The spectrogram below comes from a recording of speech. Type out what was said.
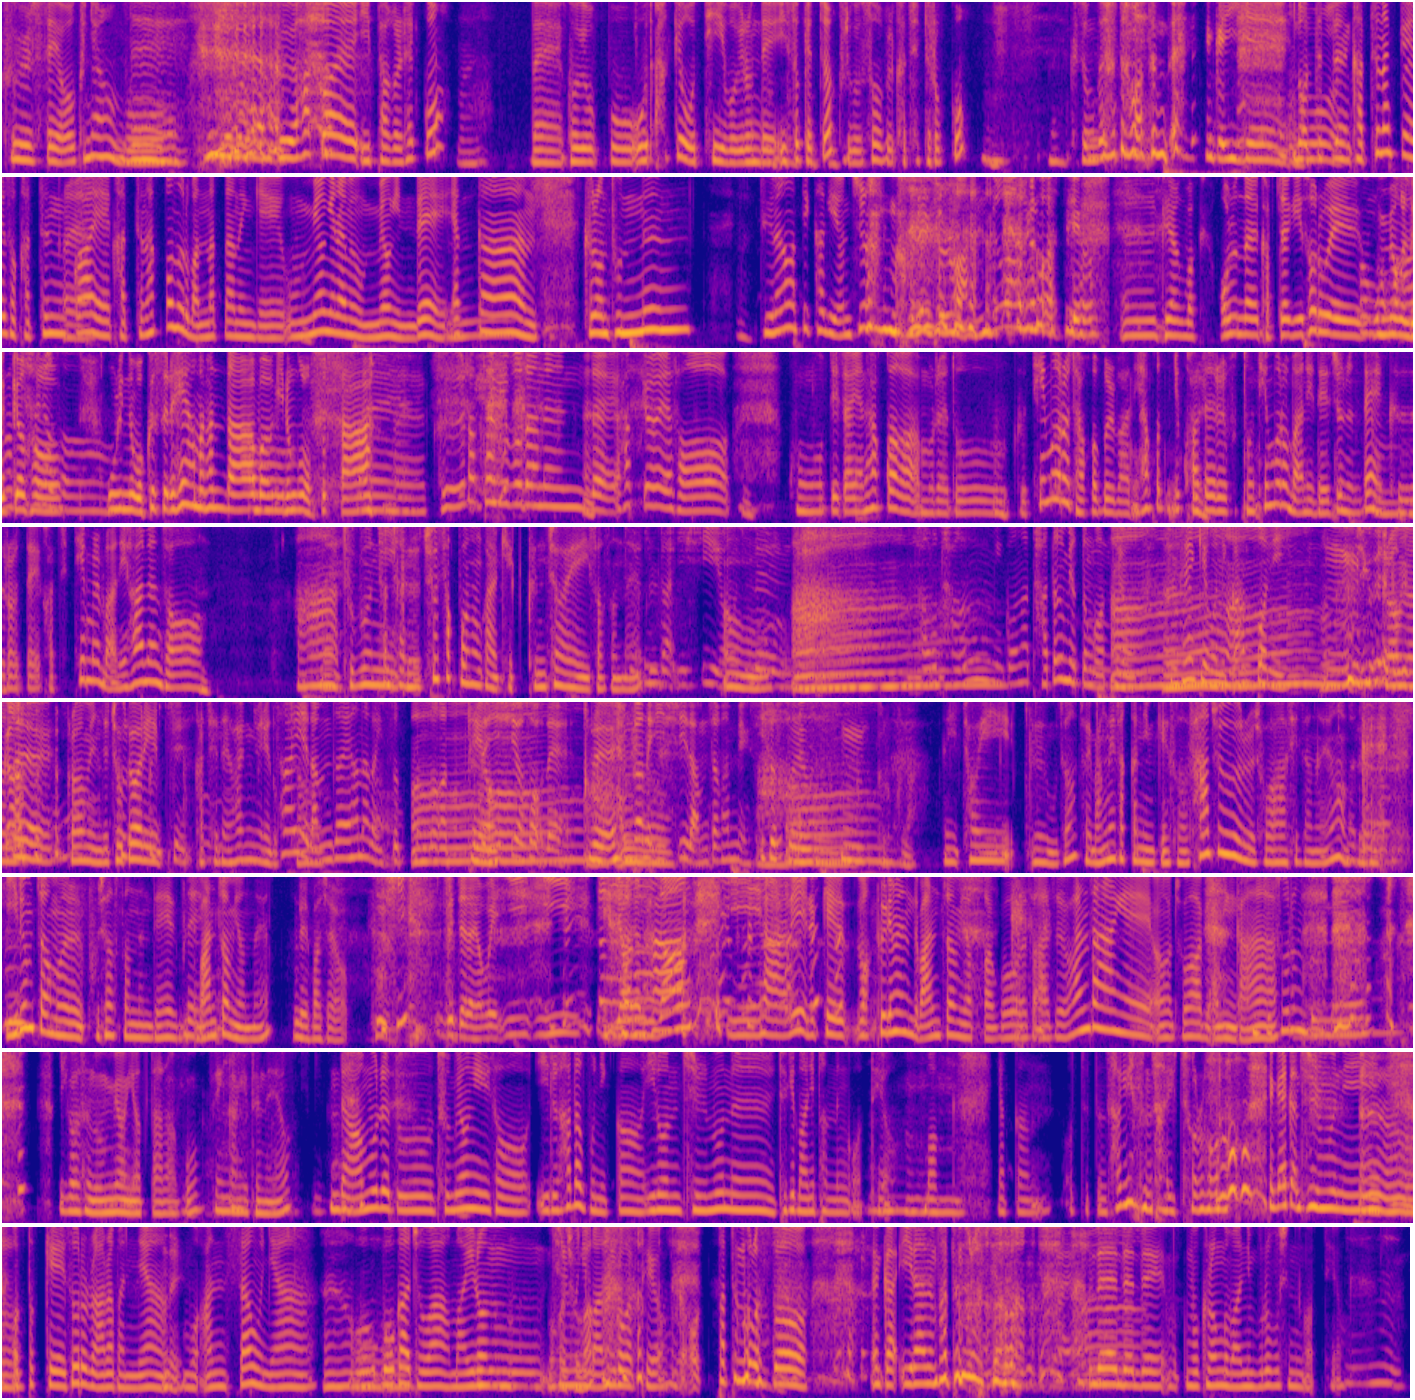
글쎄요, 그냥 뭐. 네. 그 학과에 입학을 했고, 네, 거기 뭐 오- 학교 OT 뭐 이런 데 있었겠죠? 그리고 수업을 같이 들었고, 네, 그 정도였던 것 같은데. 그러니까 이게 어쨌든 같은 학교에서 같은 네. 과에 같은 학번으로 만났다는 게 운명이라면 운명인데 약간 그런 돋는 드라마틱하게 연출하는 거를 별로 안 좋아하는 것 같아요. 음, 그냥 막 어느 날 갑자기 서로의 어, 뭐 운명을 느껴서 알아차려서. 우리는 워크스를 해야만 한다. 어. 막 이런 건 없었다. 네. 네, 그렇다기보다는 네, 학교에서 공업 디자인 학과가 아무래도 음. 그 팀으로 작업을 많이 하거든요. 과제를 보통 팀으로 많이 내주는데 음. 그럴 때 같이 팀을 많이 하면서 음. 아, 네, 두 분이 천천히. 그 출석 번호가 이렇게 근처에 있었었나요? 둘 다 이씨여. 어. 네. 아. 바로 다음이거나 다다음이었던 것 같아요. 아. 지금 생각해 보니까 한 번이. 음, 지금 생각해보니까. 그러면 네. 그러면 이제 조별이 그치. 같이 될 확률이 높죠. 사이에 남자애 하나가 있었던 어. 것 같아요. 네, 이씨여서 네. 네. 중간에 음. 이씨 남자가 한 명 있어요. 있었어요. 아. 음. 그렇구나. 네, 저희 그 뭐죠? 저희 막내 작가님께서 사주를 좋아하시잖아요. 맞아요. 그래서 이름점을 보셨었는데 네. 만점이었나요? 네 맞아요. 그 그잖아요. 왜 이 이 연정 이하리 이렇게 막 그림했는데 만점이었다고. 그래서 아주 환상의 어, 조합이 아닌가. 진짜 소름 돋네요. 이것은 운명이었다라고 생각이 드네요. 근데 아무래도 두 명이서 일을 하다 보니까 이런 질문을 되게 많이 받는 것 같아요. 음. 막 약간 어쨌든 사귀는 사이처럼 그러니까 약간 질문이 응, 어떻게 서로를 알아봤냐, 네. 뭐안 싸우냐, 응, 뭐, 어. 뭐가 좋아, 막 이런 음, 질문이 좋아? 많은 것 같아요. 그러니까 어, 파트너로서, 그러니까 일하는 파트너로서, 네네네, 뭐, 뭐 그런 거 많이 물어보시는 것 같아요. 그럼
